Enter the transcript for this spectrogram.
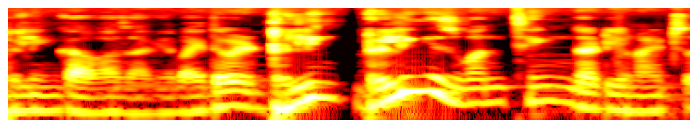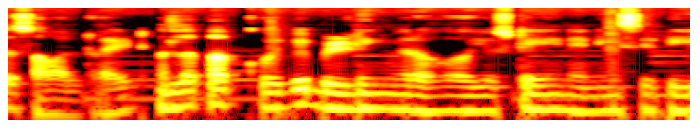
ड्रिलिंग का आवाज आ गया by the way drilling drilling is one thing that unites us all right मतलब आप कोई भी बिल्डिंग में रहो you stay in any city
